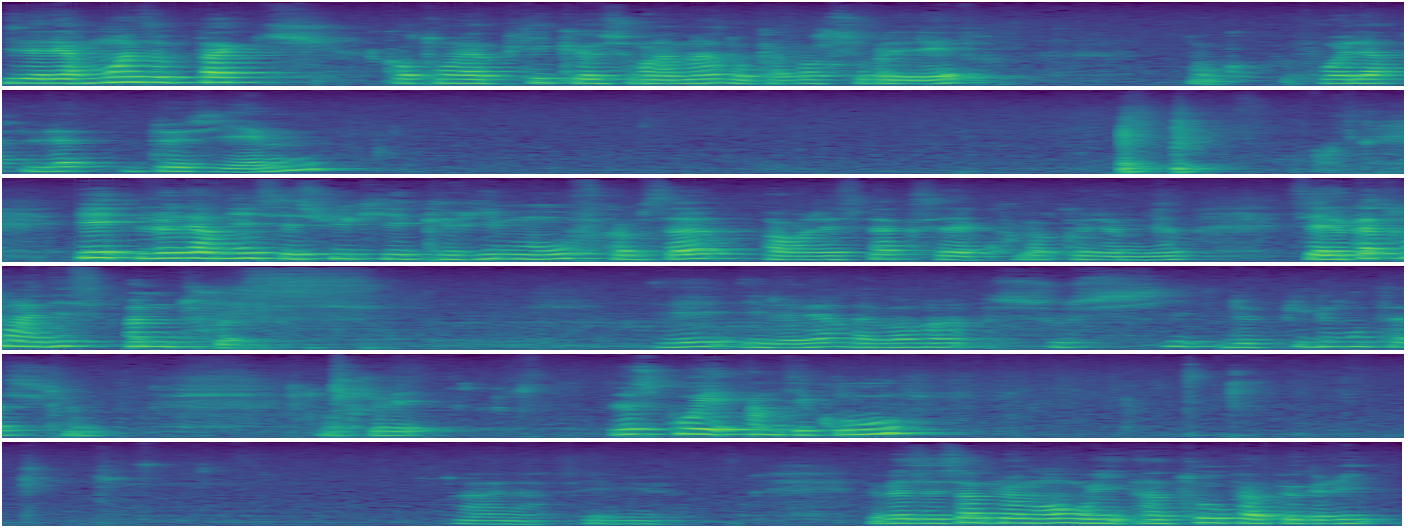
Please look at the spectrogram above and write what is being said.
Il a l'air moins opaque quand on l'applique sur la main, donc à voir sur les lèvres. Donc voilà le deuxième. Et le dernier, c'est celui qui est gris mauve, comme ça. Alors j'espère que c'est la couleur que j'aime bien. C'est le 90 Untrust et il a l'air d'avoir un souci de pigmentation. Donc je vais le secouer un petit coup. Voilà, c'est mieux. Et eh bien c'est simplement, oui, un taupe un peu gris.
